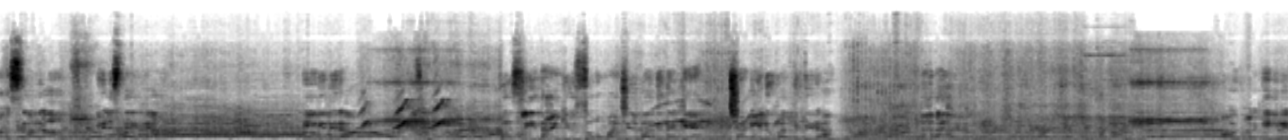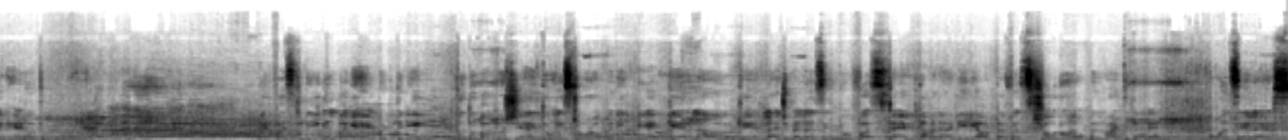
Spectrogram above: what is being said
ನಮಸ್ಕಾರ ಕೇಳಿಸ್ತಾ ಇದೆಯಾ ಹೇಗಿದ್ದೀರಾ firstly thank you so much ಇಲ್ಲಿ ಬಂದಿದ್ದಕ್ಕೆ ಚಳಿಲೂ ಬಂದಿದ್ದೀರಾ? ಅವ್ರ ಬಗ್ಗೆ ಏನು ಹೇಳೋದು? ಬಟ್ ಫಸ್ಟ್ ಲೀಗಲ್ ಬಗ್ಗೆ ಹೇಳ್ಬಿಡ್ತೀನಿ. ತುಂಬ ಖುಷಿ ಆಯಿತು ಈ ಸ್ಟೋರ್ ಓಪನಿಂಗ್ಗೆ ಕೇರಳ ಕೇರಳ ಜುವೆಲ್ಲರ್ಸ್ ಇವರು ಫಸ್ಟ್ ಟೈಮ್ ಕಮನಹಳ್ಳಿಲಿ ಅವ್ರದ್ದು ಫಸ್ಟ್ ಶೋರೂಮ್ ಓಪನ್ ಮಾಡ್ತಿದ್ದಾರೆ. ಹೋಲ್ಸೇಲರ್ಸ್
